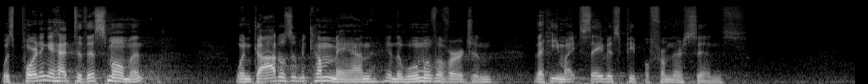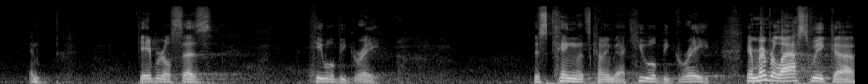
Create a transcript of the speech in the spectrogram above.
was pointing ahead to this moment when God was to become man in the womb of a virgin that he might save his people from their sins. And Gabriel says, He will be great. This king that's coming back, he will be great. You remember last week, uh,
